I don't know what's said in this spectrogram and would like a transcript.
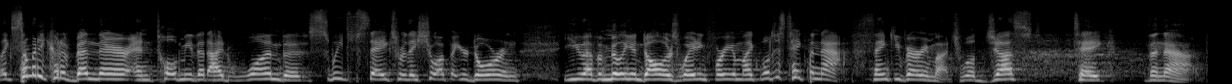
like somebody could have been there and told me that I'd won the sweepstakes where they show up at your door and you have a million dollars waiting for you. I'm like, well, just take the nap. Thank you very much. We'll just take the nap.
